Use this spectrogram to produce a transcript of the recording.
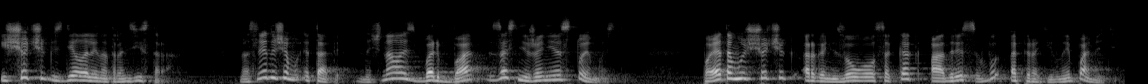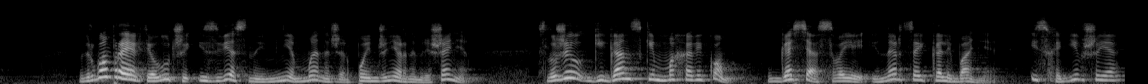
и счетчик сделали на транзисторах. На следующем этапе начиналась борьба за снижение стоимости. Поэтому счетчик организовывался как адрес в оперативной памяти. В другом проекте лучший известный мне менеджер по инженерным решениям служил гигантским маховиком, гася своей инерцией колебания, исходившие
